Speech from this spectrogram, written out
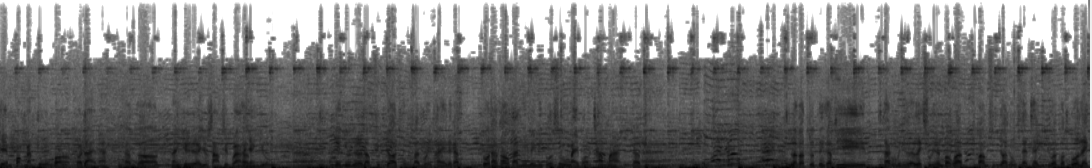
เกมป้องกันตัวก็ก็ได้นะครับก็นั่นคืออายุ 30 กว่าครับก็ยังอยู่อ่ายังอยู่ในระดับสุดยอดของการมวยไทยนะครับ ตัวเท่าๆกันนี้ไม่มีตัวสู้ ไม่บอบช้ำมากครับอ่า แล้วก็จุดหนึ่งครับที่ทางมิสเตอร์อเล็กซ์สุยนั้นบอกว่าความสุดยอดของแสนชัยอยู่ที่ว่าเขาตัวเล็ก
